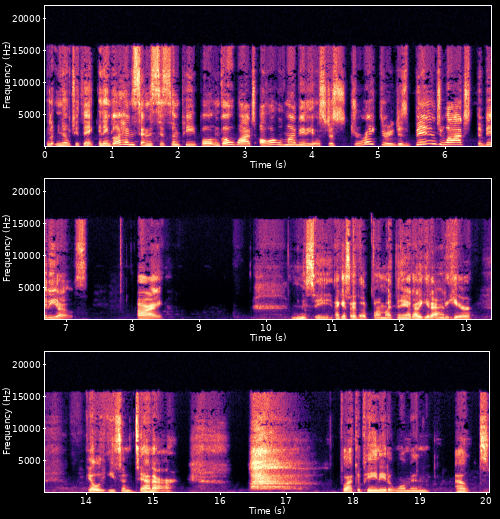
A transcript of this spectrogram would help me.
let me know what you think, and then go ahead and send it to some people and go watch all of my videos, just straight through, just binge watch the videos. All right. Let me see. I guess I gotta find my thing. I gotta get out of here go eat some dinner. Black opinionated woman out.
